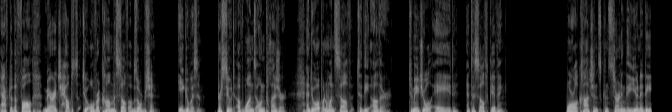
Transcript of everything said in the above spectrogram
After the fall, marriage helps to overcome self absorption egoism, pursuit of one's own pleasure, and to open oneself to the other, to mutual aid, and to self giving. Moral conscience concerning the unity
